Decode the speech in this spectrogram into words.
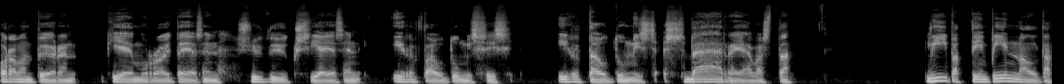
oravan pyörän kiemuroita ja sen syvyyksiä ja sen irtautumis, siis irtautumissfäärejä vasta liipattiin pinnalta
